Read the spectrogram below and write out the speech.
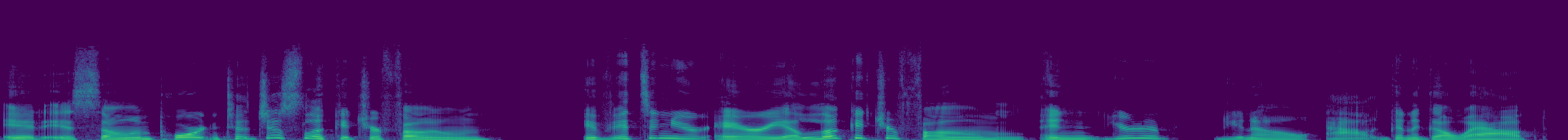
it is so important to just look at your phone. If it's in your area, look at your phone and you're, you know, out going to go out.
